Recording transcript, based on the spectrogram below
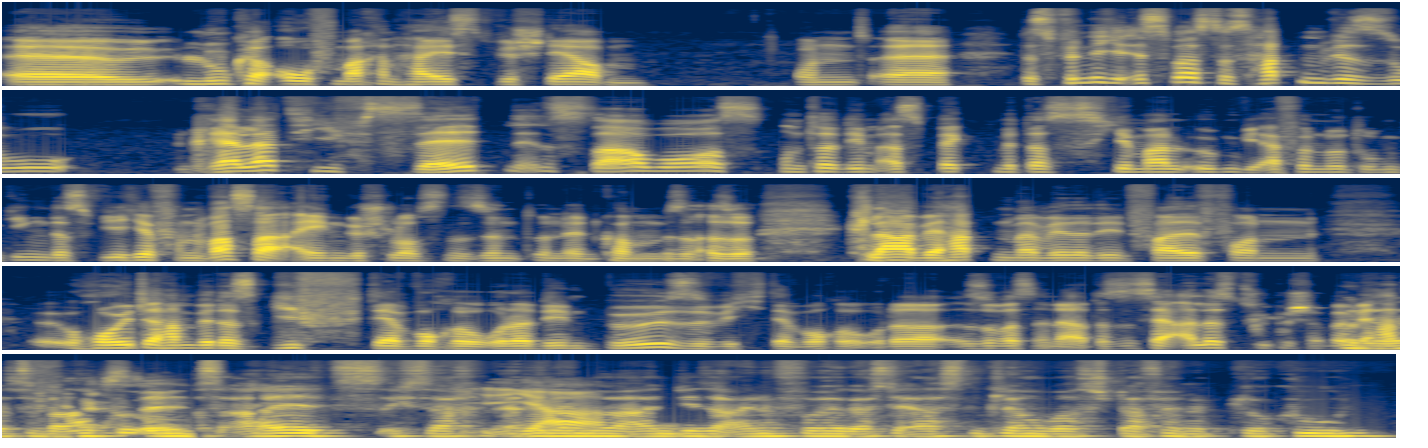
äh, Luke aufmachen heißt, wir sterben. Und äh, das finde ich ist was, das hatten wir so relativ selten in Star Wars unter dem Aspekt mit, dass es hier mal irgendwie einfach nur darum ging, dass wir hier von Wasser eingeschlossen sind und entkommen müssen. Also klar, wir hatten mal wieder den Fall von äh, heute haben wir das Gift der Woche oder den Bösewicht der Woche oder sowas in der Art. Das ist ja alles typisch. Aber oder wir das Vakuum des Alts. Ich sage ja. nur an diese eine Folge aus der ersten Clown Wars Staffel mit Plo Koon.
